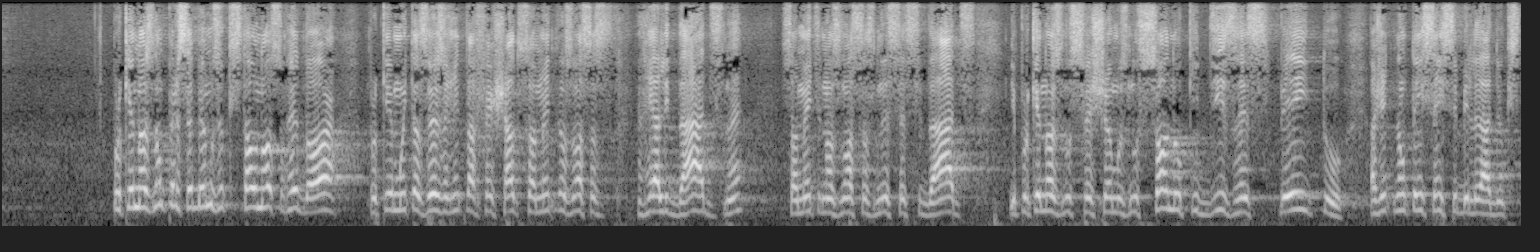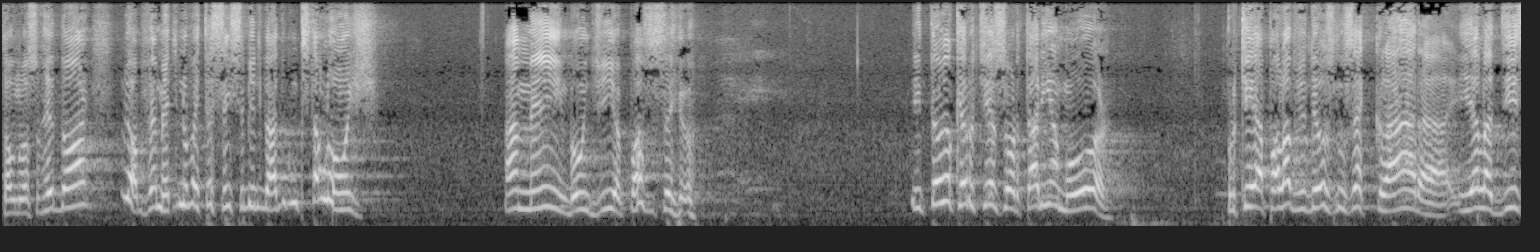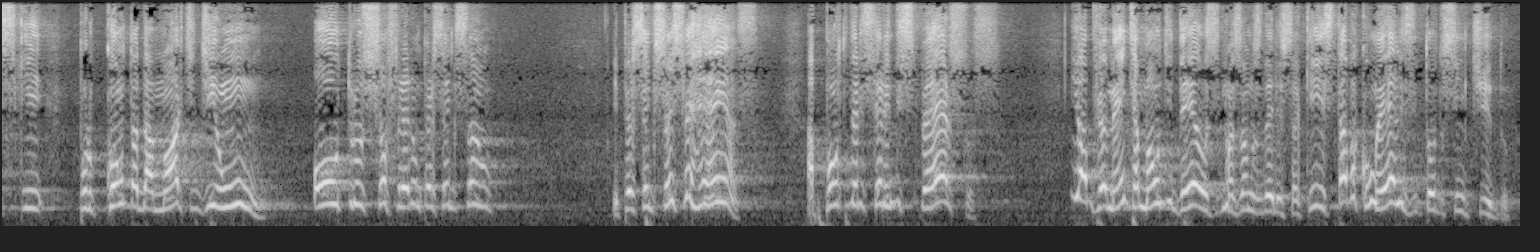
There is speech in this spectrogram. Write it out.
porque nós não percebemos o que está ao nosso redor, porque muitas vezes a gente está fechado somente nas nossas realidades, né? somente nas nossas necessidades, e porque nós nos fechamos no, só no que diz respeito, a gente não tem sensibilidade do que está ao nosso redor, e obviamente não vai ter sensibilidade com o que está longe. Amém, bom dia, paz do Senhor. Então eu quero te exortar em amor, porque a palavra de Deus nos é clara, e ela diz que por conta da morte de um, outros sofreram perseguição. E perseguições ferrenhas, a ponto deles serem dispersos. E obviamente a mão de Deus, nós vamos ler isso aqui, estava com eles em todo sentido.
